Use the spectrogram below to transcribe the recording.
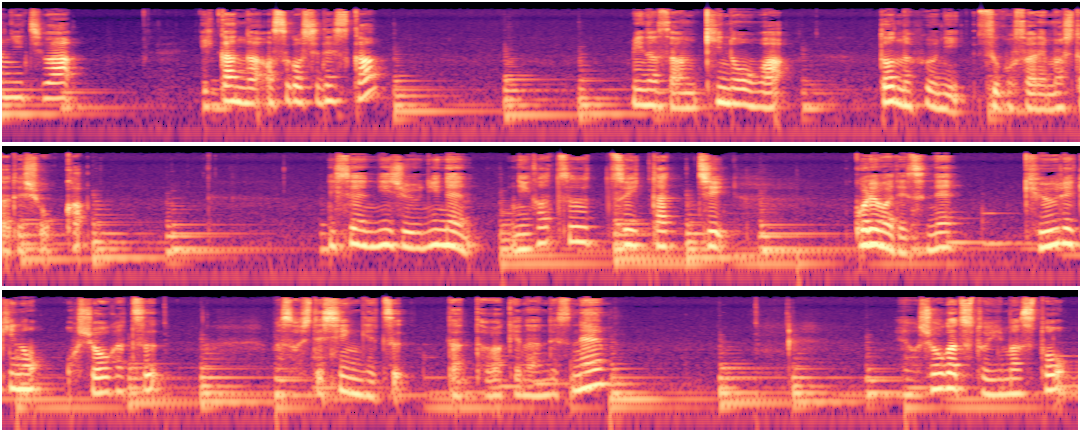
こんにちは。いかがお過ごしですか？皆さん昨日はどんな風に過ごされましたでしょうか？2022年2月1日これはですね旧暦のお正月そして新月だったわけなんですね。お正月と言いますと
